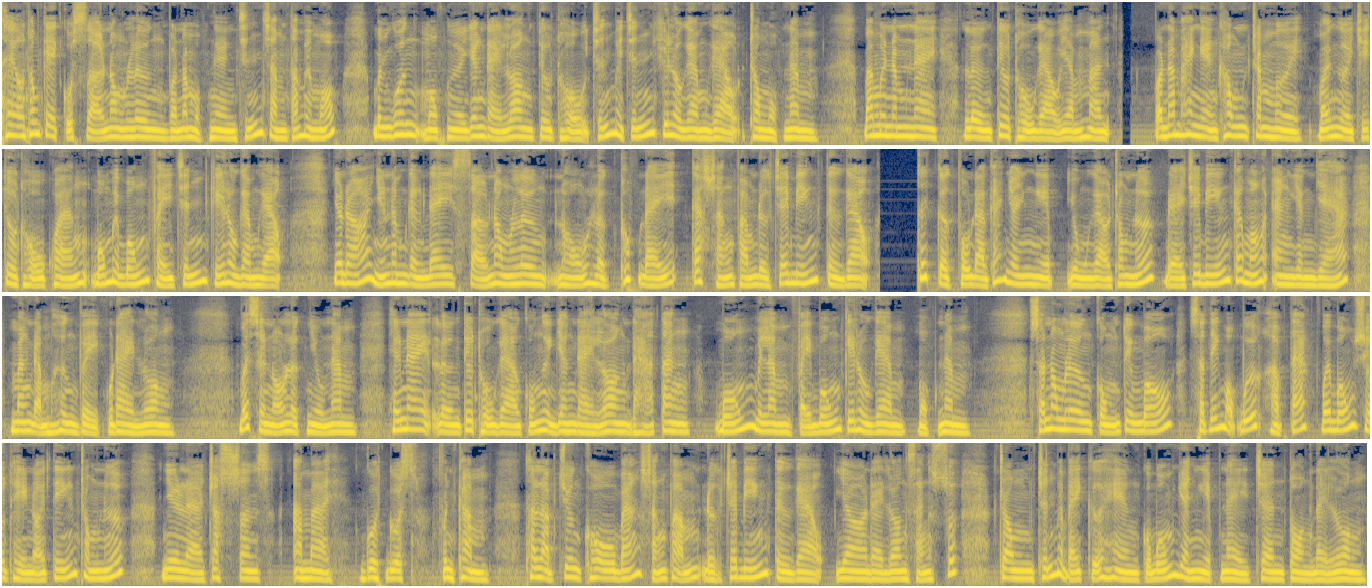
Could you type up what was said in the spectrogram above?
Theo thống kê của Sở Nông Lương vào năm 1981, bình quân một người dân Đài Loan tiêu thụ 99 kg gạo trong một năm. 30 năm nay, lượng tiêu thụ gạo giảm mạnh. Vào năm 2010, mỗi người chỉ tiêu thụ khoảng 44,9 kg gạo. Do đó, những năm gần đây, Sở Nông Lương nỗ lực thúc đẩy các sản phẩm được chế biến từ gạo, tích cực phụ đạo các doanh nghiệp dùng gạo trong nước để chế biến các món ăn dân dã mang đậm hương vị của Đài Loan. Với sự nỗ lực nhiều năm, hiện nay lượng tiêu thụ gạo của người dân Đài Loan đã tăng 45,4 kg một năm. Sở Nông Lương cũng tuyên bố sẽ tiến một bước hợp tác với bốn siêu thị nổi tiếng trong nước như là Jackson's, Amai, Good Goods, Vincom, thành lập chuyên khu bán sản phẩm được chế biến từ gạo do Đài Loan sản xuất trong 97 cửa hàng của bốn doanh nghiệp này trên toàn Đài Loan.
